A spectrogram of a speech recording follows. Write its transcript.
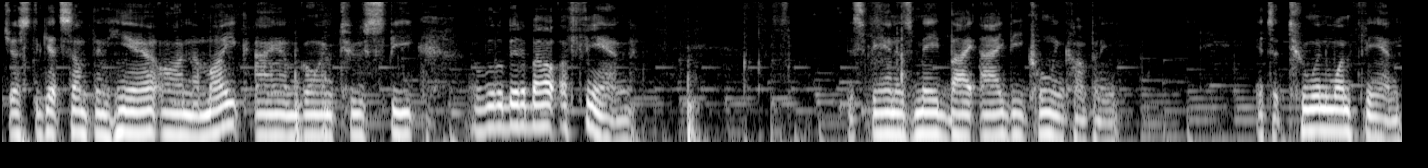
Just to get something here on the mic, I am going to speak a little bit about a fan. This fan is made by ID Cooling Company. It's a two-in-one fan.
